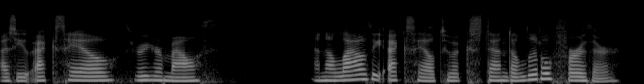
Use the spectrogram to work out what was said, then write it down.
As you exhale through your mouth and allow the exhale to extend a little further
